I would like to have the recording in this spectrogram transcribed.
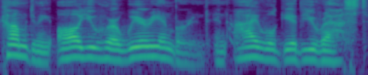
Come to me, all you who are weary and burdened, and I will give you rest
